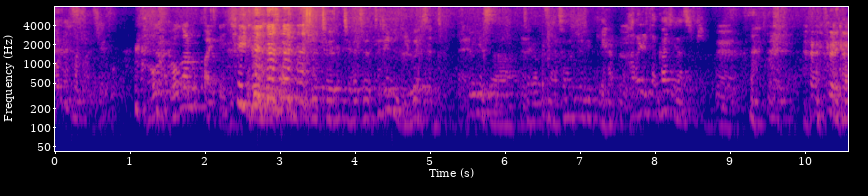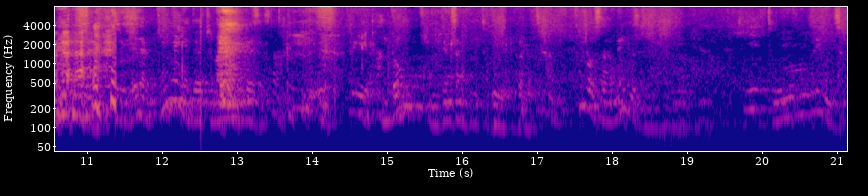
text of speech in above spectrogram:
오래 살면 안 되고 도, 도가 높아야 되지. 저, 제가 저 드리는 이유가 있어요. 여기서 제가 말씀을 드릴게요. 하나 일단 가져가십시오. 예. 왜냐면 굉장히 이제 좀 있어서 여기 안동 공정상 두개 있거든요. 통도사 맹구잖아요. 이두 그림은 서로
